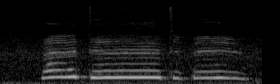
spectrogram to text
I did to be.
